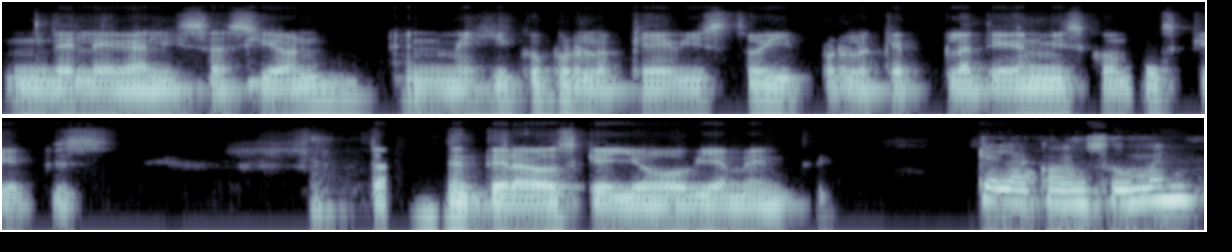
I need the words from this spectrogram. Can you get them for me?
de, legalización en México, por lo que he visto y por lo que platican mis compas que pues están enterados que yo, obviamente. Que la consumen.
